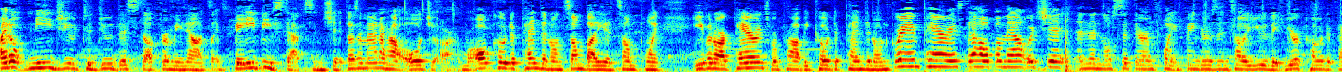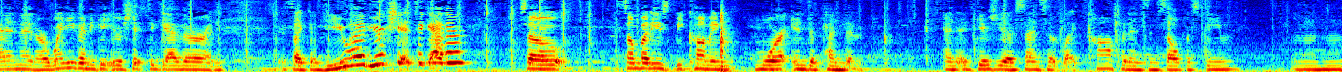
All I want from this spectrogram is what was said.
I don't need you to do this stuff for me now. It's like baby steps and shit. Doesn't matter how old you are. We're all codependent on somebody at some point. Even our parents were probably codependent on grandparents to help them out with shit. And then they'll sit there and point fingers and tell you that you're codependent or when are you going to get your shit together. And it's like, do you have your shit together? So somebody's becoming more independent. And it gives you a sense of like confidence and self-esteem. Mm-hmm.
